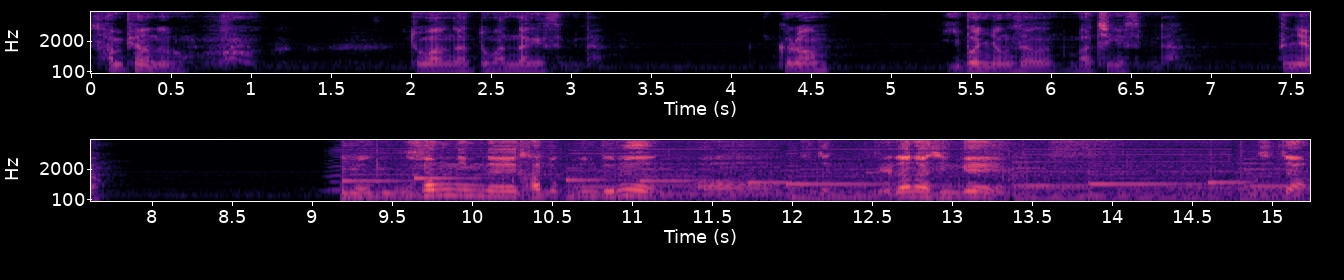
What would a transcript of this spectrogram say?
3편으로 조만간 또 만나겠습니다. 그럼 이번 영상은 마치겠습니다. 안녕. 여기 우성님 네 가족분들은 어, 진짜 대단하신 게 진짜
